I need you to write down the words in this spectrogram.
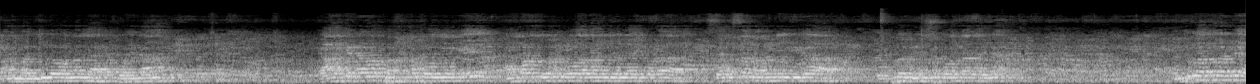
మన మధ్యలో ఉన్న లేకపోయినా కాకినాడ పట్టణ ప్రజలకి ఉమ్మడి తూర్పుగోదావరి జిల్లా కూడా సంస్థమరణీయుగా ఎప్పుడూ నిలిచిపోతారు ఆయన ఎందుకోసం అంటే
